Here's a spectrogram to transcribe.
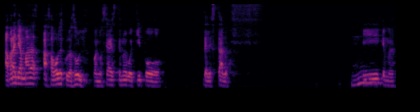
Habrá llamadas a favor de Cruz Azul cuando sea este nuevo equipo del Estado. Mm. ¿Y qué más?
